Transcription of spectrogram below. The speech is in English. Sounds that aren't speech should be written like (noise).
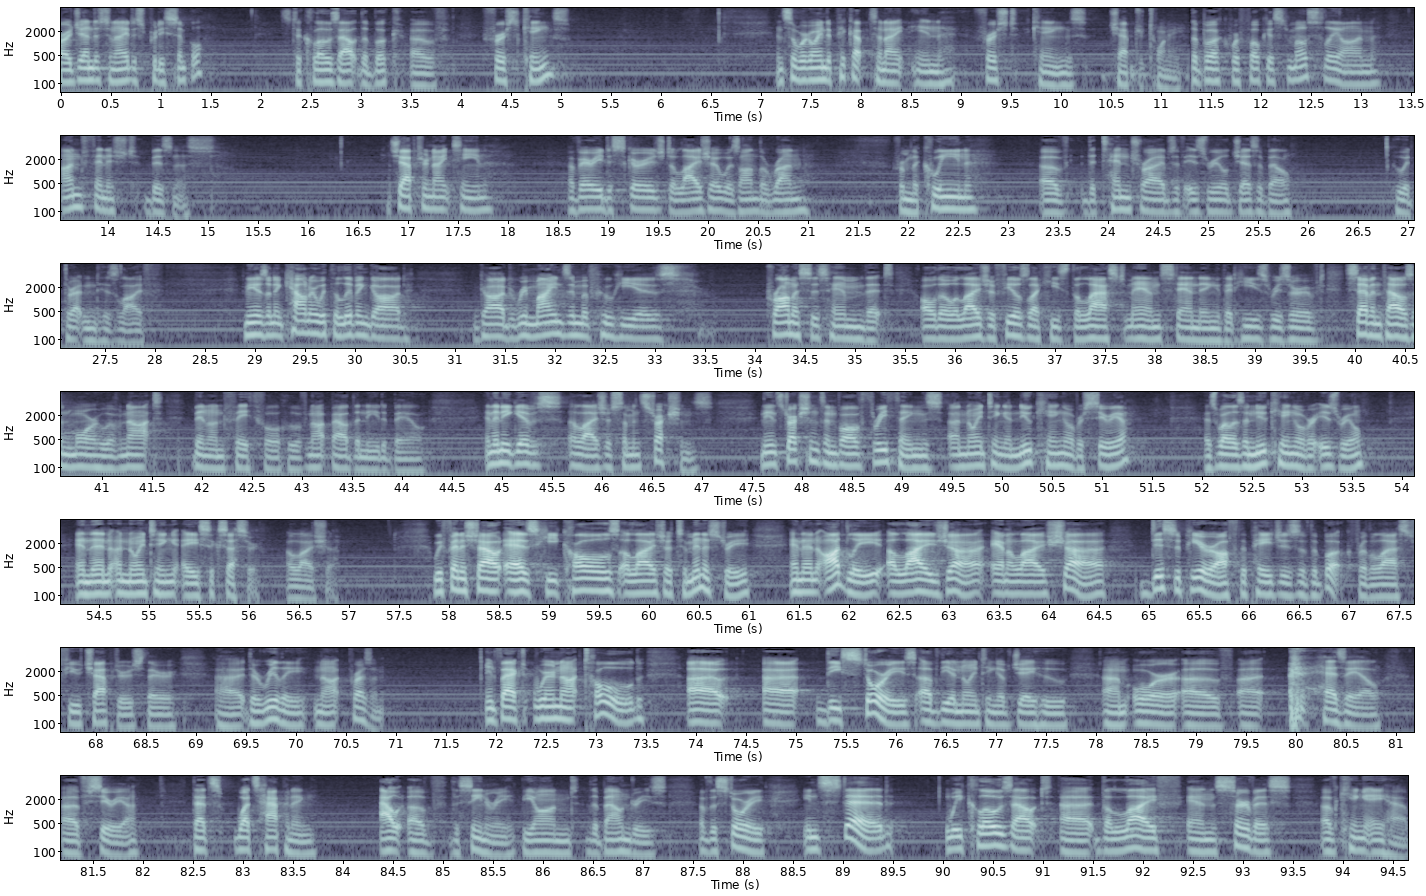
Our agenda tonight is pretty simple. It's to close out the book of First Kings. And so we're going to pick up tonight in First Kings chapter 20. The book we're focused mostly on unfinished business. In chapter 19, a very discouraged Elijah was on the run from the queen of the ten tribes of Israel, Jezebel, who had threatened his life. And he has an encounter with the living God. God reminds him of who he is, promises him that although Elijah feels like he's the last man standing, that he's reserved 7,000 more who have not been unfaithful, who have not bowed the knee to Baal. And then he gives Elijah some instructions. And the instructions involve three things anointing a new king over Syria, as well as a new king over Israel, and then anointing a successor, Elisha we finished out as he calls Elijah to ministry, and then oddly, Elijah and Elisha disappear off the pages of the book for the last few chapters. They're, uh, they're really not present. In fact, we're not told uh, uh, the stories of the anointing of Jehu um, or of uh, (coughs) Hazael of Syria. That's what's happening out of the scenery, beyond the boundaries of the story. Instead, we close out uh, the life and service of King Ahab.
